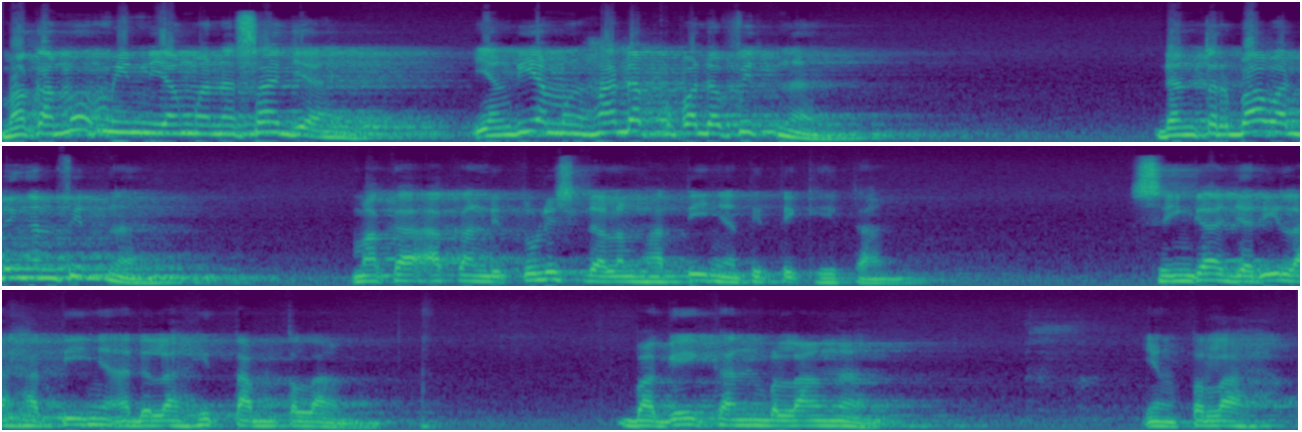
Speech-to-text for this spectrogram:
Maka mukmin yang mana saja yang dia menghadap kepada fitnah dan terbawa dengan fitnah maka akan ditulis dalam hatinya titik hitam. Sehingga jadilah hatinya adalah hitam kelam. Bagaikan belanga yang telah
